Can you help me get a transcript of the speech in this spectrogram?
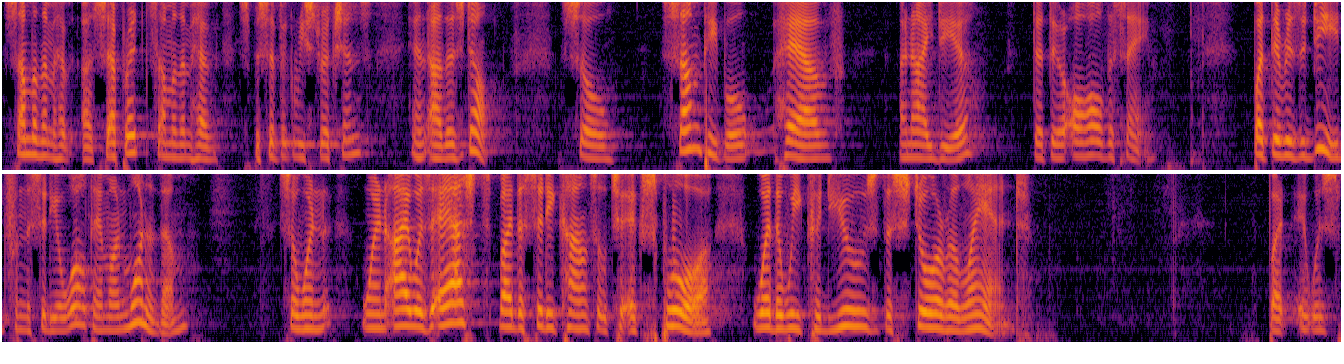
some of them have, are separate, some of them have specific restrictions, and others don't. So some people have an idea that they're all the same. But there is a deed from the city of Waltham on one of them. So when, when I was asked by the city council to explore whether we could use the store of land, but it was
